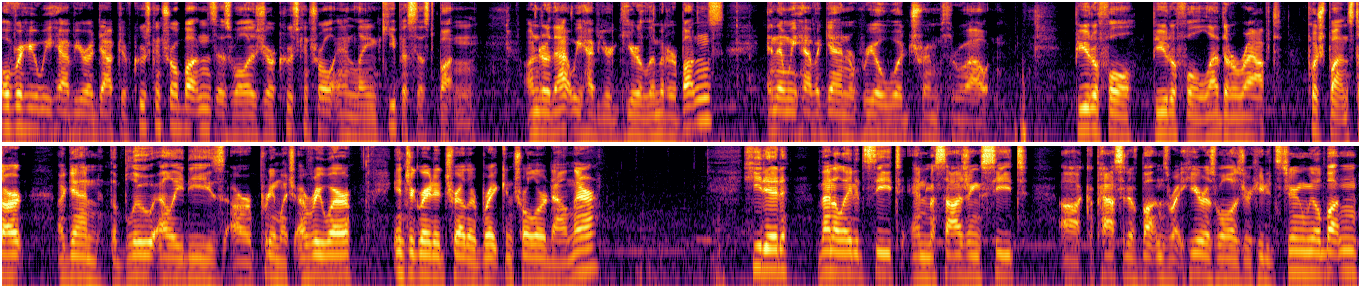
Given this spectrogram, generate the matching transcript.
over here we have your adaptive cruise control buttons as well as your cruise control and lane keep assist button. Under that we have your gear limiter buttons and then we have again real wood trim throughout. Beautiful, beautiful leather wrapped push button start. Again, the blue LEDs are pretty much everywhere. Integrated trailer brake controller down there. Heated, ventilated seat and massaging seat uh, capacitive buttons right here as well as your heated steering wheel button.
